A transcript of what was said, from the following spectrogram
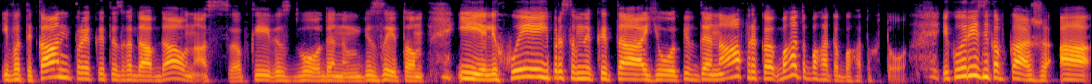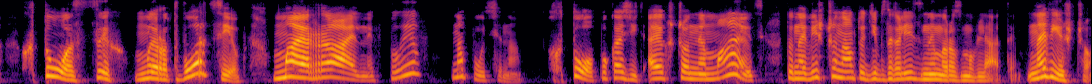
і Ватикан, про який ти згадав, да, у нас в Києві з дводенним візитом, і Ліхуей, представник Китаю, Південна Африка, багато, багато, багато хто. І коли Різніков каже: а хто з цих миротворців має реальний вплив на Путіна? Хто покажіть? А якщо не мають, то навіщо нам тоді взагалі з ними розмовляти? Навіщо?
